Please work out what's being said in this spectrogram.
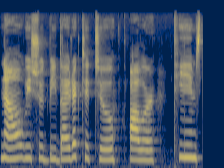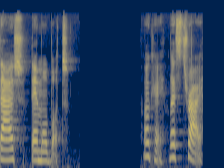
Now we should be directed to our Teams-demo bot. Okay, let's try.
